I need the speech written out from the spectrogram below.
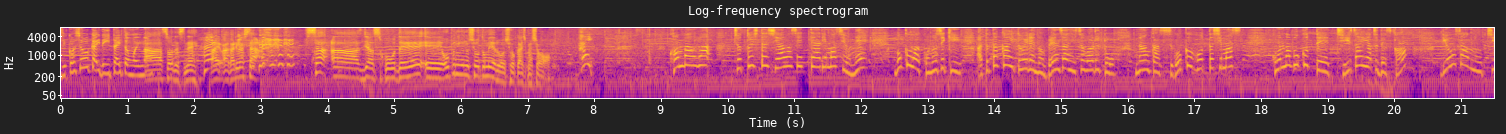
自己紹介で言いたいと思いあます。あそうですね。は、はいいわ、かりました。さああーじゃあそこで、えー、オープニングのショートメールを紹介しましょはい。こんばんは。ちょっとした幸せってありますよね。僕はこの時期暖かいトイレの便座に座るとなんかすごくホッとします。こんな僕って小さいやつですか？りょうさんの小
